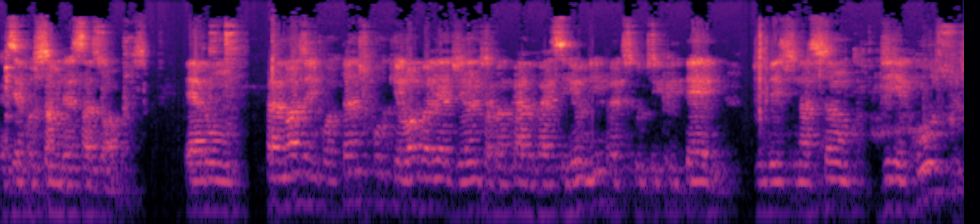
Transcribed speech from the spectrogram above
a execução dessas obras. Era um, para nós é importante porque logo ali adiante a bancada vai se reunir para discutir critério de destinação de recursos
